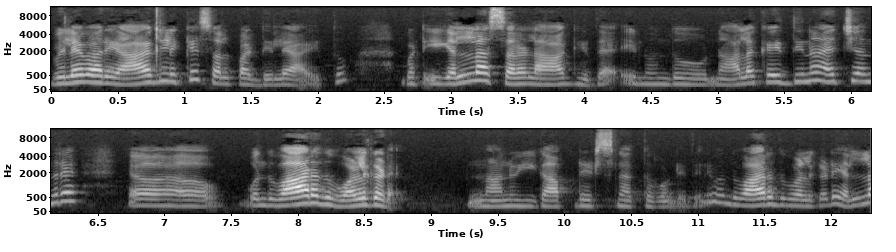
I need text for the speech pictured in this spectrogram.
ವಿಲೇವಾರಿ ಆಗಲಿಕ್ಕೆ ಸ್ವಲ್ಪ ಡಿಲೇ ಆಯಿತು. ಬಟ್ ಈಗೆಲ್ಲ ಸರಳ ಆಗಿದೆ. ಇನ್ನೊಂದು ನಾಲ್ಕೈದು ದಿನ ಹೆಚ್ಚು ಅಂದರೆ ಒಂದು ವಾರದ ಒಳಗಡೆ ನಾನು ಈಗ ಅಪ್ಡೇಟ್ಸ್ನ ತಗೊಂಡಿದ್ದೀನಿ. ಒಂದು ವಾರದ ಒಳಗಡೆ ಎಲ್ಲ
